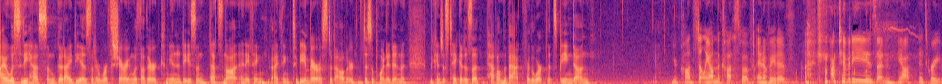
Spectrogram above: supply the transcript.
Iowa City has some good ideas that are worth sharing with other communities, and that's not anything, I think, to be embarrassed about or disappointed in. We can just take it as a pat on the back for the work that's being done. Yeah, You're constantly on the cusp of innovative activities and yeah, it's great.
